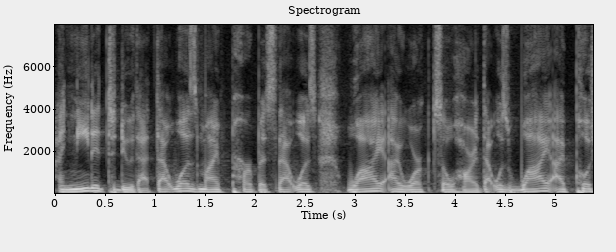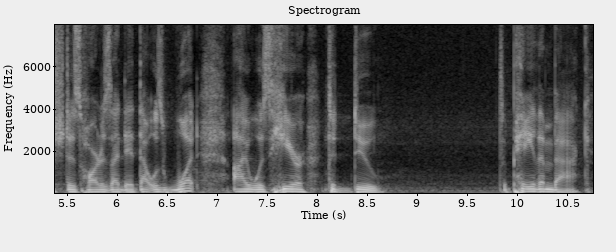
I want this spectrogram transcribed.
I needed to do that. That was my purpose. That was why I worked so hard. That was why I pushed as hard as I did. That was what I was here to do to pay them back.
